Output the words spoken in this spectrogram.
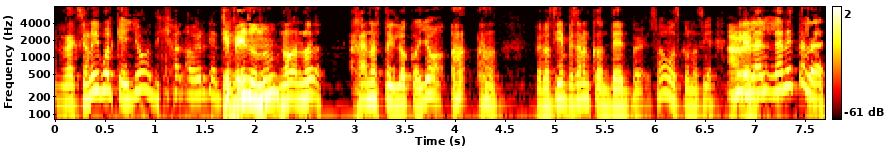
reaccionó igual que yo. Dije, a la verga. ¿Qué pedo, no? No, no, ajá, no estoy loco yo. Pero sí empezaron con Deadverse. Vamos conociendo. Mira, la, la neta, la,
